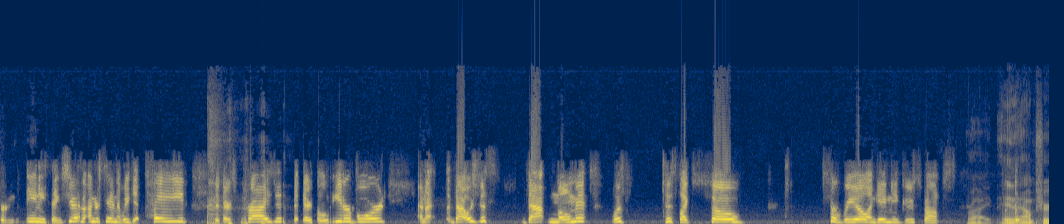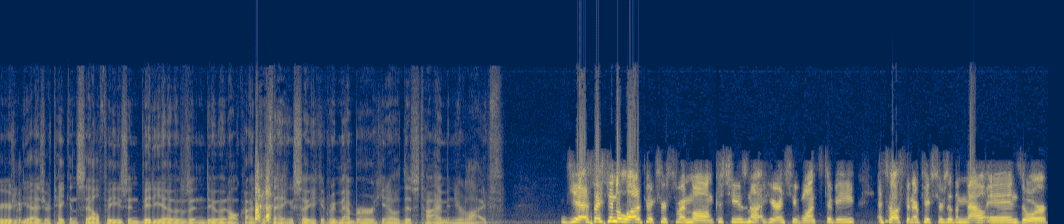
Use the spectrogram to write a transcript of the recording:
doing anything. She doesn't understand that we get paid, that there's prizes, that there's a leaderboard, and I, that was just that moment was just like so surreal and gave me goosebumps. Right. And I'm sure you guys are taking selfies and videos and doing all kinds of things so you could remember, you know, this time in your life. Yes, I send a lot of pictures to my mom because she is not here and she wants to be. And so I'll send her pictures of the mountains or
